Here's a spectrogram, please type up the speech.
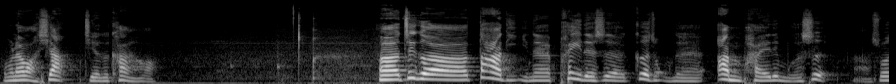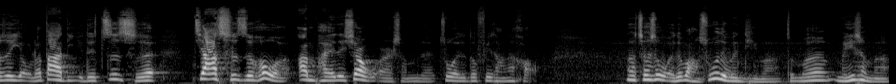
我们来往下接着看啊。啊，这个大底呢，配的是各种的暗拍的模式啊，说是有了大底的支持。加持之后啊，暗拍的效果什么的做的都非常的好。那这是我的网速的问题吗？怎么没什么，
